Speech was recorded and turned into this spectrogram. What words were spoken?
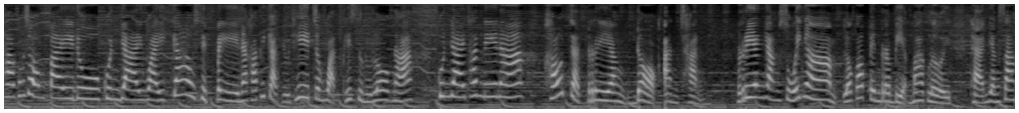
พาคุณผู้ชมไปดูคุณยายวัย 90 ปีนะคะ พิกัดอยู่ที่จังหวัดพิษณุโลกนะ คุณยายท่านนี้นะ เขาจัดเรียงดอกอัญชัน เรียงอย่างสวยงาม แล้วก็เป็นระเบียบมากเลย แถมยังสร้าง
